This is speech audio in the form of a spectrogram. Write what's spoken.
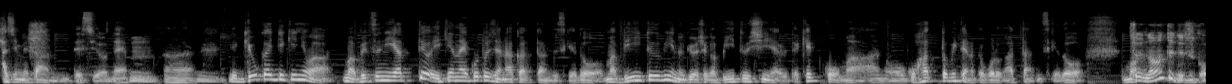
始めたんですよね。うん。で業界的には、まあ、別にやってはいけないことじゃなかったんですけど、まあ、B2B の業者が B2C にやるって結構、まあ、あのご法度みたいなところがあったんですけど、まあそれなんでですか？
